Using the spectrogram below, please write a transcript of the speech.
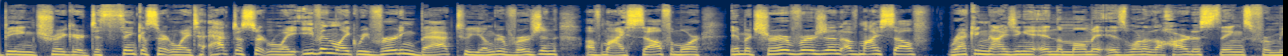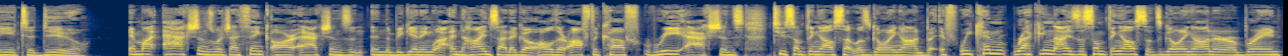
being triggered to think a certain way, to act a certain way, even like reverting back to a younger version of myself, a more immature version of myself, recognizing it in the moment is one of the hardest things for me to do and my actions, which I think are actions in, in, the beginning, in hindsight, I go, oh, they're off the cuff reactions to something else that was going on. But if we can recognize there's something else that's going on in our brain,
